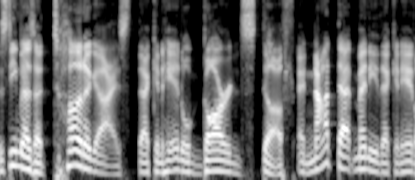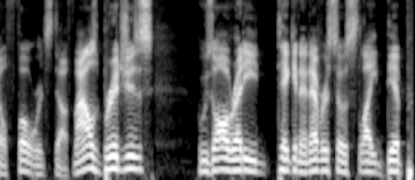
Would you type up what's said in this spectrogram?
This team has a ton of guys that can handle guard stuff, and not that many that can handle forward stuff. Miles Bridges, who's already taken an ever so slight dip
